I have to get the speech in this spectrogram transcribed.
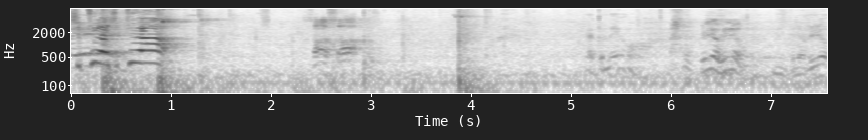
10초야 10초야. 야 끝내요 흘려 흘려. 음, 그냥 흘려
